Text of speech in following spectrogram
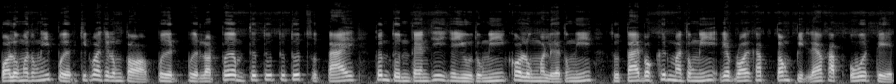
พอลงมาตรงนี้เปิดคิดว่าจะลงต่อเปิดเปิดหลอดเพิ่มตุ๊ดตุ๊ดตุ๊ดตุ๊ดสุดท้ายต้นทุนแทนที่จะอยู่ตรงนี้ก็ลงมาเหลือตรงนี้ สุดท้ายพอขึ้นมาตรงนี้เรียบร้อยครับต้องปิดแล้วครับโอเวอร์เทรด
